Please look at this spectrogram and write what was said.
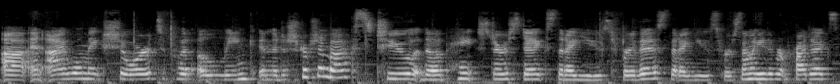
Uh, and I will make sure to put a link in the description box to the paint stir sticks that I used for this, that I used for so many different projects.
